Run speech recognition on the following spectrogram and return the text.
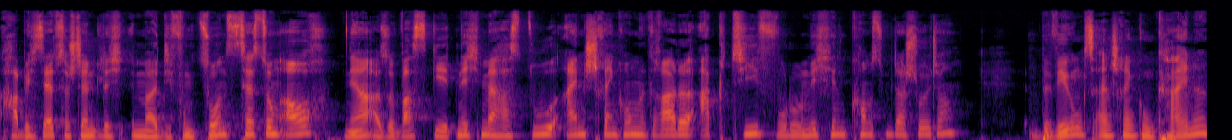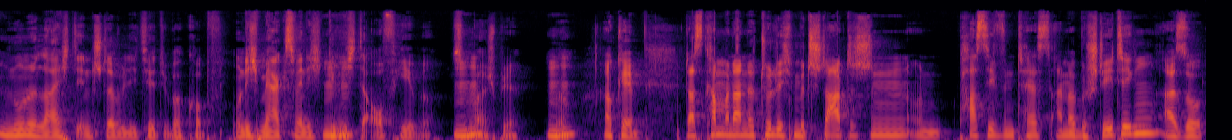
habe ich selbstverständlich immer die Funktionstestung auch. Ja, also was geht nicht mehr? Hast du Einschränkungen gerade aktiv, wo du nicht hinkommst mit der Schulter? Bewegungseinschränkung keine, nur eine leichte Instabilität über Kopf. Und ich merke es, wenn ich mhm. Gewichte aufhebe, zum mhm. Beispiel. Mhm. Ja. Okay, das kann man dann natürlich mit statischen und passiven Tests einmal bestätigen. Also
